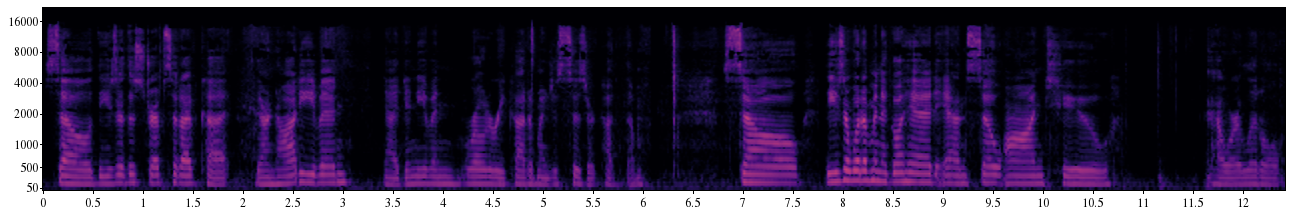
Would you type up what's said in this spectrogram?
So these are the strips that I've cut. They're not even. I didn't even rotary cut them. I just scissor cut them. So these are what I'm going to go ahead and sew on to our little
